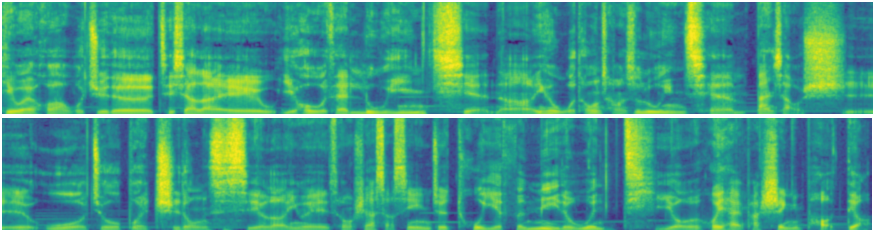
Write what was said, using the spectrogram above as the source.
题外话，我觉得接下来以后我在录音前呢、因为我通常是录音前半小时我就不会吃东西了，因为总是要小心这唾液分泌的问题哦，会害怕声音跑掉。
